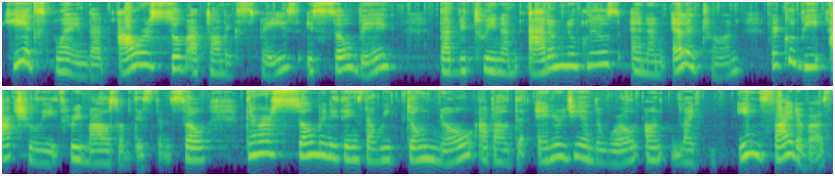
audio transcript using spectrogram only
he explained that our subatomic space is so big that between an atom nucleus and an electron, there could be actually three miles of distance. So there are so many things that we don't know about the energy and the world on like inside of us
